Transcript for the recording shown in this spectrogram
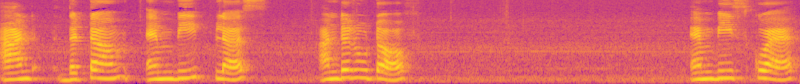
And the term mb plus under root of mb square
